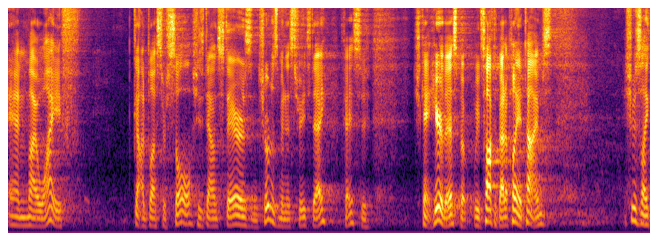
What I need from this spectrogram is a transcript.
And my wife, God bless her soul, she's downstairs in children's ministry today. Okay, so she can't hear this, but we've talked about it plenty of times. She was like,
